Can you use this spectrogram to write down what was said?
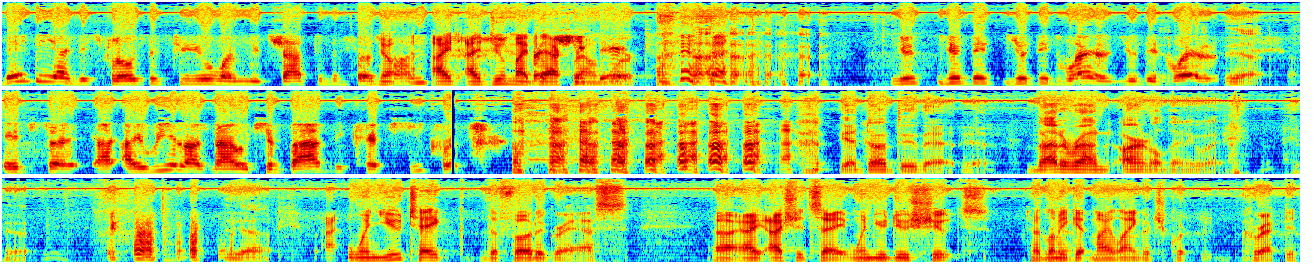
Maybe I disclosed it to you when we chatted the first No, time. I, I do my But background work. You you did you did well. You did well. Yeah. It's uh, I, I realize now it's a badly kept secret. Yeah, don't do that. Yeah. Not around Arnold anyway. Yeah. Yeah. When you take the photographs, uh, I, I should say, when you do shoots, now let me get my language cor- corrected.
